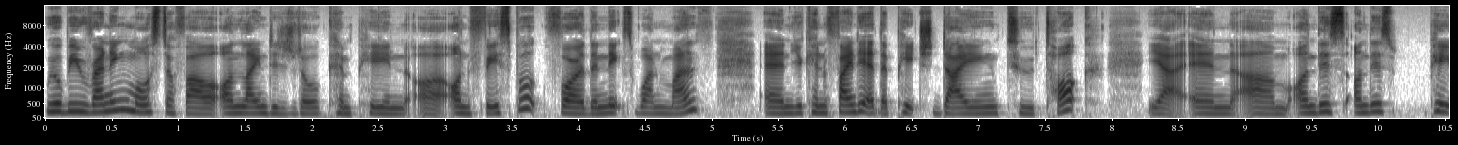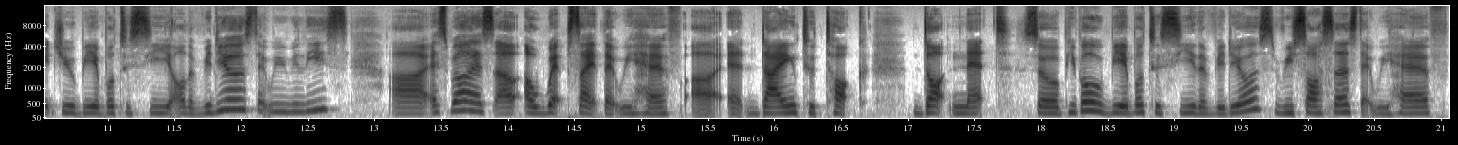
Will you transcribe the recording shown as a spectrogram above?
we'll be running most of our online digital campaign uh, on Facebook for the next one month, and you can find it at the page Dying to Talk. Yeah, and um, on this on this page you'll be able to see all the videos that we release, uh, as well as a, a website that we have uh, at dyingtotalk.net. So people will be able to see the videos, resources that we have,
